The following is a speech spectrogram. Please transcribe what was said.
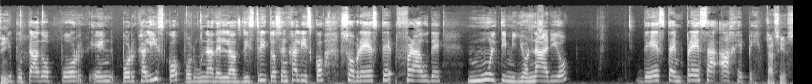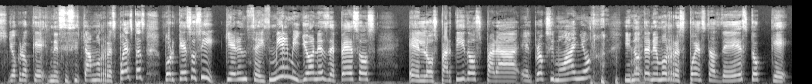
diputado por, en, por Jalisco, por una de los distritos en Jalisco, sobre este fraude multimillonario de esta empresa AGP. Así es. Yo creo que necesitamos respuestas porque eso sí, quieren 6 mil millones de pesos en los partidos para el próximo año y no tenemos respuestas de esto que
